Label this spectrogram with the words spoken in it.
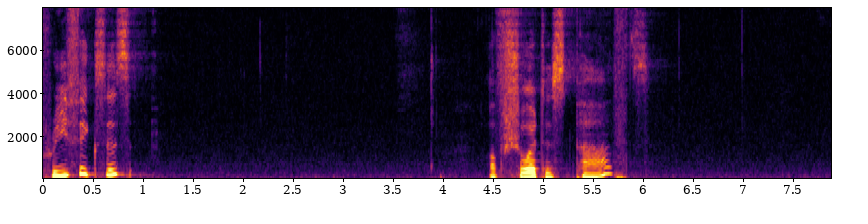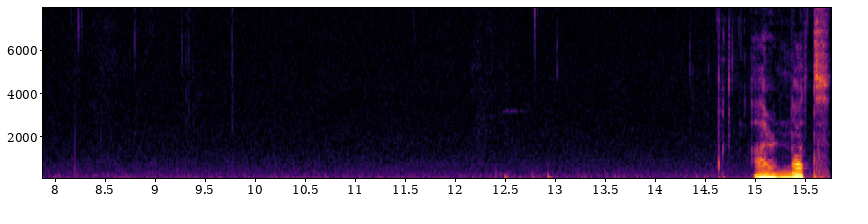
Prefixes of shortest paths are not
